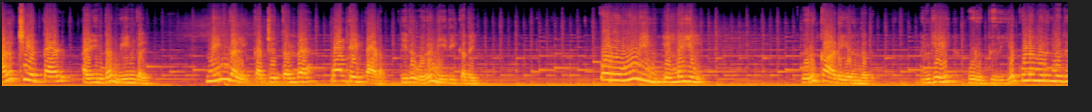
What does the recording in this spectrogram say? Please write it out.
அலட்சியத்தால் அழிந்த மீன்கள். மீன்கள் கற்றுத்தந்த வாழ்க்கை பாடம். இது ஒரு நீதி கதை ஒரு ஊரின் எல்லையில் ஒரு காடு இருந்தது. அங்கே ஒரு பெரிய குளம் இருந்தது.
